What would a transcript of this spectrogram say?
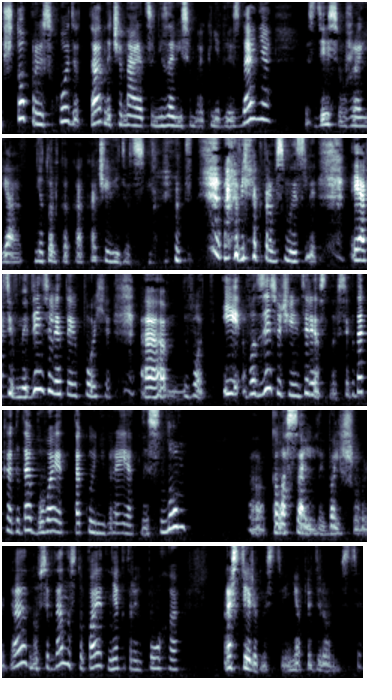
что происходит? Да, начинается независимое книгоиздание. Здесь уже я не только как очевидец в некотором смысле и активный деятель этой эпохи. А, вот. И вот здесь очень интересно. Всегда, когда бывает такой невероятный слом, а, колоссальный, большой, да, но всегда наступает некоторая эпоха растерянности и неопределенности.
